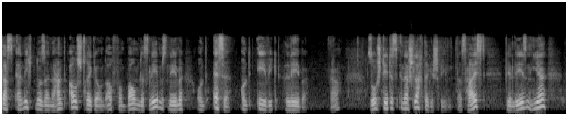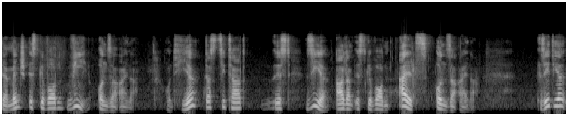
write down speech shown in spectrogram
dass er nicht nur seine Hand ausstrecke und auch vom Baum des Lebens nehme und esse und ewig lebe. Ja? So steht es in der Schlachter geschrieben. Das heißt, wir lesen hier, der Mensch ist geworden wie unser einer. Und hier das Zitat ist, siehe, Adam ist geworden als unser einer. Seht ihr,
